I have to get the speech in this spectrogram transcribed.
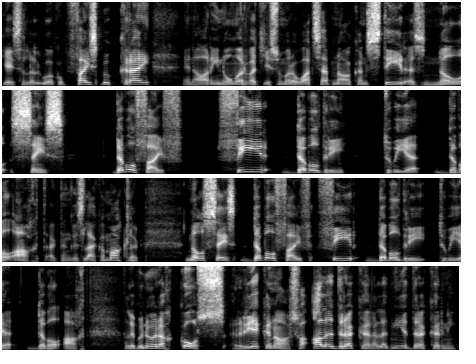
Jy sal hulle ook op Facebook kry en daardie nommer wat jy sommer 'n WhatsApp na kan stuur is 06 55 433 288. Ek dink is lekker maklik. 0655433288. Hulle benodig kos, rekenaars vir alle drukker, hulle het nie 'n drukker nie.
